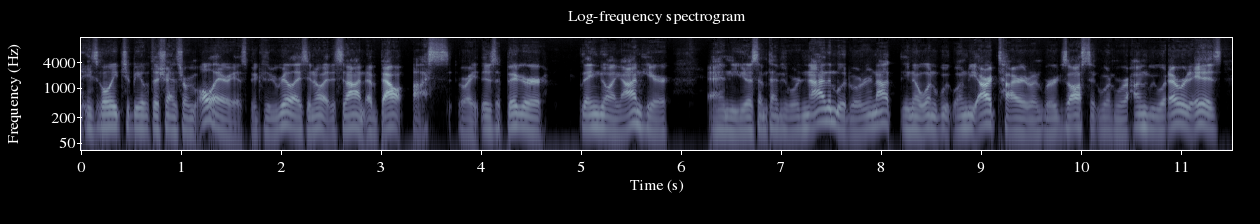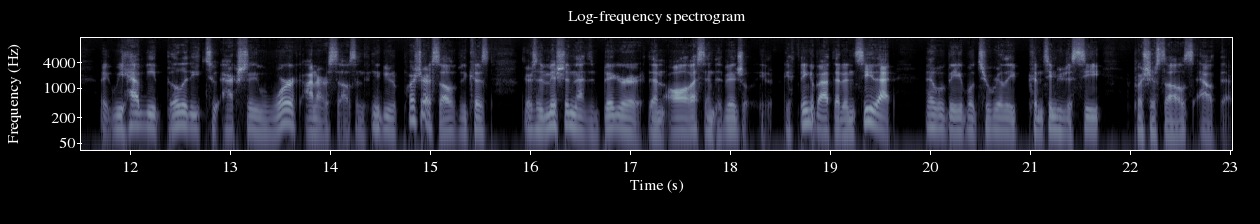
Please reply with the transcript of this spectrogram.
is going to be able to transform all areas because we realize, you know, it's not about us, right? There's a bigger thing going on here and you know, sometimes we're not in the mood, we're not, you know, when we, when we are tired, when we're exhausted, when we're hungry, whatever it is, like we have the ability to actually work on ourselves and continue to push ourselves because there's a mission that's bigger than all of us individually. If you think about that and see that, then we'll be able to really continue to see push ourselves out there.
